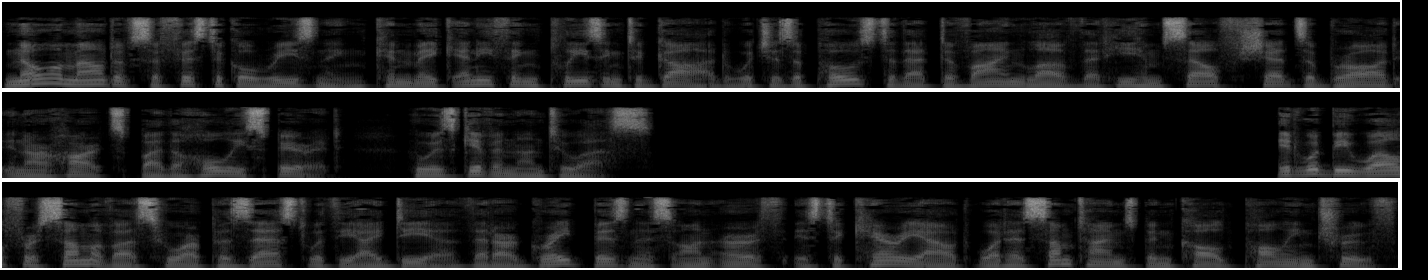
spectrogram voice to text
No amount of sophistical reasoning can make anything pleasing to God which is opposed to that divine love that He Himself sheds abroad in our hearts by the Holy Spirit, who is given unto us. It would be well for some of us who are possessed with the idea that our great business on earth is to carry out what has sometimes been called Pauline truth,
